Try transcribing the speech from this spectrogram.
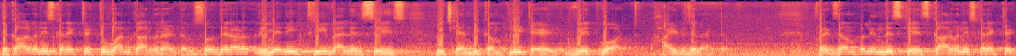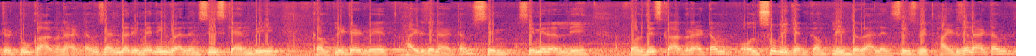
the carbon is connected to one carbon atom so there are remaining three valencies which can be completed with what? Hydrogen atom for example, in this case, carbon is connected to two carbon atoms and the remaining valencies can be completed with hydrogen atoms. Sim similarly, for this carbon atom, also we can complete the valencies with hydrogen atom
